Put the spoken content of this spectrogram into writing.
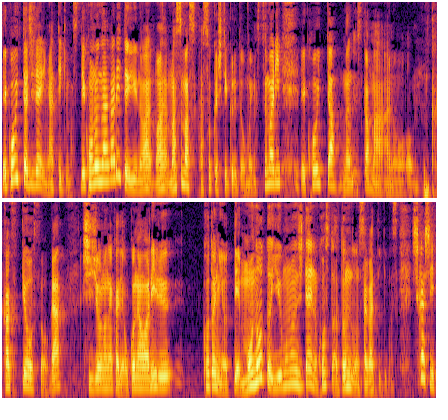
え、こういった時代になってきます。で、この流れというのは、まますます加速してくると思います。つまり、えこういった、何ですか、まあ、あの、価格競争が市場の中で行われることによって、物というもの自体のコストはどんどん下がっていきます。しかし、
